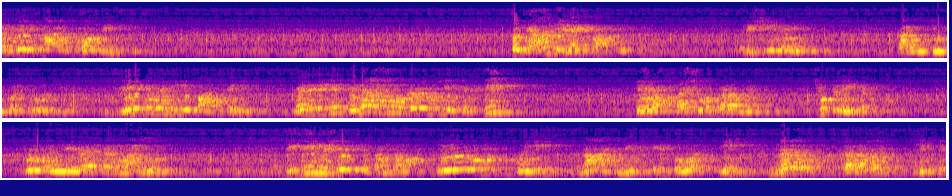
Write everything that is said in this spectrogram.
करते हैं काल छोड़ दें इसके। तो ध्यान देना इस बात के। ऊपर ऋषि ने कर्म के ऊपर ज़ोर दिया। वेद में ये बात कही। मैंने देखिए बिना शुभ कर्म के व्यक्ति तेरा अशुभ कर्म छुट नहीं करता कुरुवंदे वह कर्माणी दिव्य विशेष खत्म समा एवं कोई न निषेधो अस्थि न कर्म लिखे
